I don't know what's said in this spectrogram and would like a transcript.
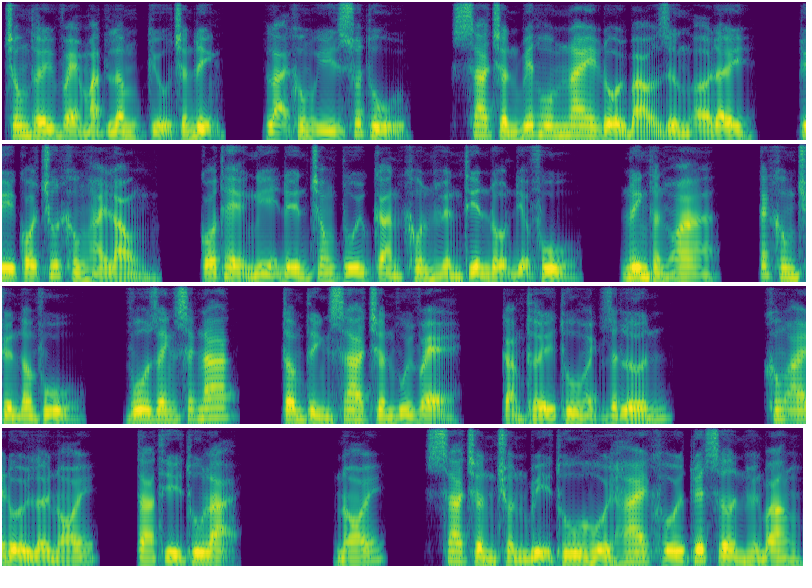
Trông thấy vẻ mặt lâm cửu chấn định, lại không ý xuất thủ, Sa Trần biết hôm nay đổi bảo dừng ở đây, tuy có chút không hài lòng, có thể nghĩ đến trong túi càn khôn huyền thiên độn địa phủ, ninh thần hoa, cách không truyền âm phủ, vô danh sách nát, tâm tình Sa Trần vui vẻ, cảm thấy thu hoạch rất lớn. Không ai đổi lời nói, ta thì thu lại. Nói, Sa Trần chuẩn bị thu hồi hai khối tuyết sơn huyền băng.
